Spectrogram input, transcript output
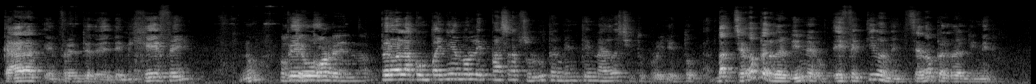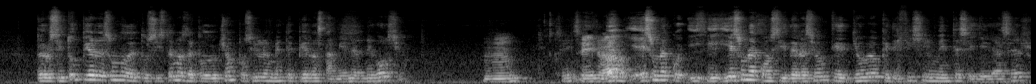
cara enfrente de, de mi jefe no O pero corren, ¿no? pero a la compañía no le pasa absolutamente nada si tu proyecto va- se va a perder dinero efectivamente se va a perder dinero pero si tú pierdes uno de tus sistemas de producción posiblemente pierdas también el negocio. ¿sí? Sí, claro. Y es una, y es una consideración que yo veo que difícilmente se llega a hacer.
